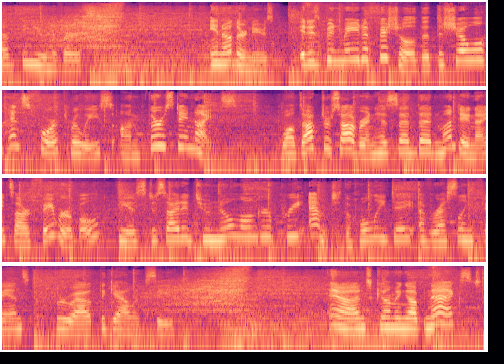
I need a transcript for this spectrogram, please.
of the Universe. In other news, it has been made official that the show will henceforth release on Thursday nights. While Dr. Sovereign has said that Monday nights are favorable, he has decided to no longer preempt the holy day of wrestling fans throughout the galaxy. And coming up next,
